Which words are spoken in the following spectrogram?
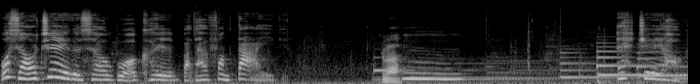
我想要这个效果，可以把它放大一点。是吧？嗯，哎，这个也好看。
